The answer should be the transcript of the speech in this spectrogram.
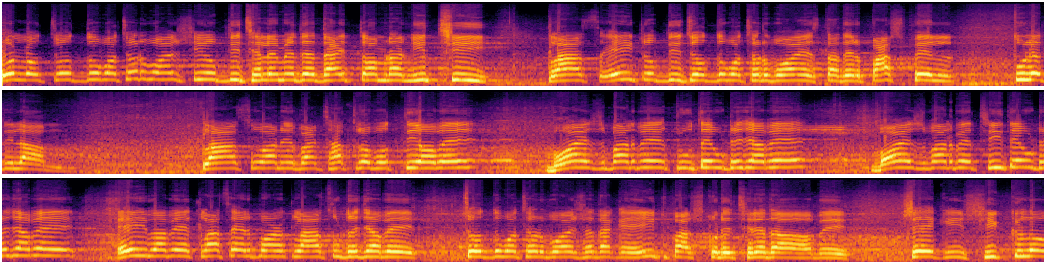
বলল, চোদ্দ বছর বয়সী অবধি ছেলে মেয়েদের দায়িত্ব আমরা নিচ্ছি। ক্লাস এইট অবধি চোদ্দ বছর বয়স তাদের পাস ফেল তুলে দিলাম। ক্লাস ওয়ানে ছাত্র ভর্তি হবে, বয়স বাড়বে, টুতে উঠে যাবে। বয়স বাড়বে, থ্রিতে উঠে যাবে। এইভাবে ক্লাসের পর ক্লাস উঠে যাবে। চোদ্দ বছর বয়সে তাকে এইট পাস করে ছেড়ে দেওয়া হবে। সে কি শিখলো,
